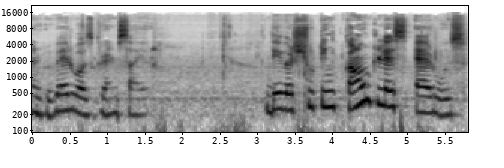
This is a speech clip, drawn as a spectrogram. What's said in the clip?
and where was Grandsire. They were shooting countless arrows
